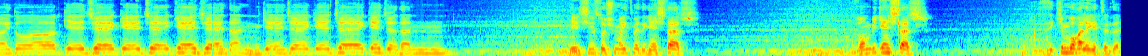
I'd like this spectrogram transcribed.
Ay doğar gece gece geceden gece gece geceden. Gelişiniz hoşuma gitmedi gençler. Zombi gençler. Sizi kim bu hale getirdi?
